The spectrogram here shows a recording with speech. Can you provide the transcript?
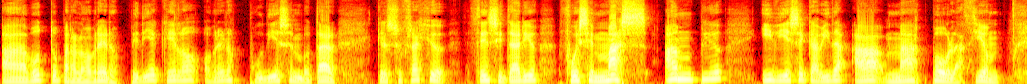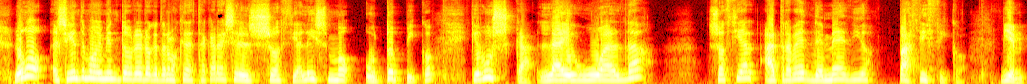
a voto para los obreros, pedía que los obreros pudiesen votar, que el sufragio censitario fuese más amplio y diese cabida a más población. Luego, el siguiente movimiento obrero que tenemos que destacar es el socialismo utópico, que busca la igualdad social a través de medios pacíficos. Bien,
